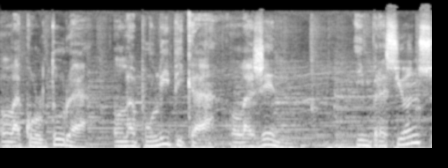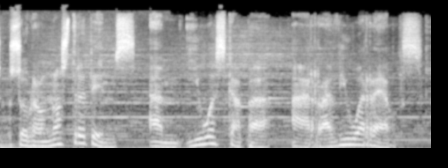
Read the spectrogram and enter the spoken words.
la cultura, la política, la gent. Impressions sobre el nostre temps amb Iu Escapa a Ràdio Arrels.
